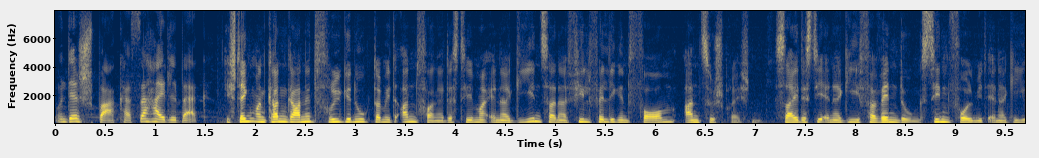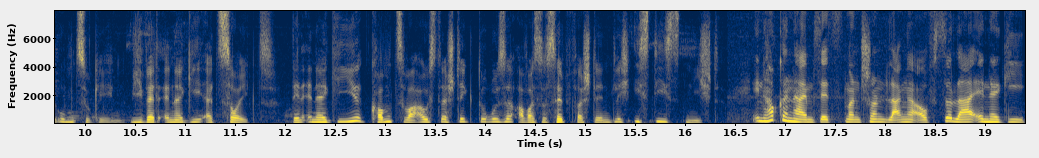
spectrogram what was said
und der Sparkasse Heidelberg. Ich denke, man kann gar nicht früh genug damit anfangen, das Thema Energie in seiner vielfältigen Form anzusprechen. Sei es die Energieverwendung, sinnvoll mit Energie umzugehen. Wie wird Energie erzeugt? Denn Energie kommt zwar aus der Steckdose, aber so selbstverständlich ist dies nicht. In Hockenheim setzt man schon lange auf Solarenergie.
